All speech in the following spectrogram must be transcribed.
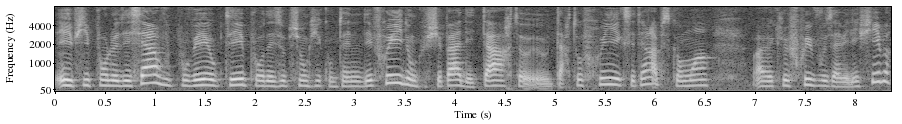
Et puis pour le dessert, vous pouvez opter pour des options qui contiennent des fruits, donc je sais pas, des tartes, euh, tartes aux fruits, etc. Parce qu'au moins, avec le fruit, vous avez les fibres.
